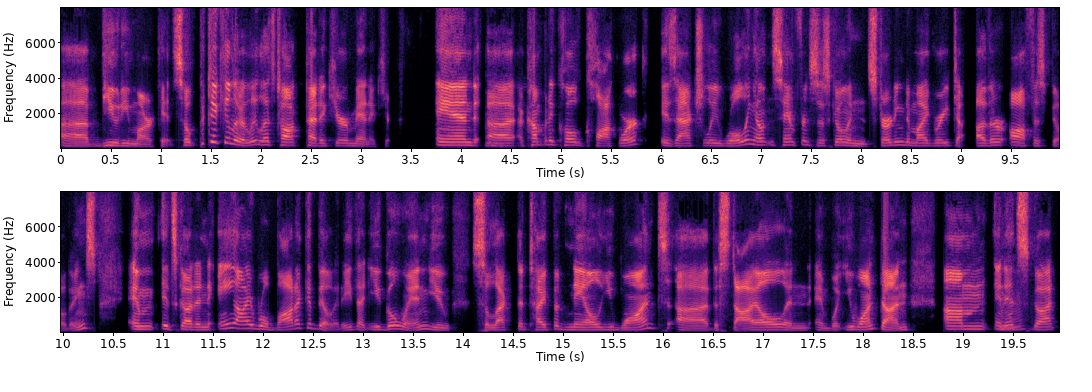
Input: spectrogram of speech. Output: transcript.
uh, beauty market. So, particularly, let's talk pedicure, manicure. And hmm. uh, a company called Clockwork is actually rolling out in San Francisco and starting to migrate to other office buildings. And it's got an AI robotic ability that you go in, you select the type of nail you want, uh, the style, and and what you want done. Um, and mm-hmm. it's got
